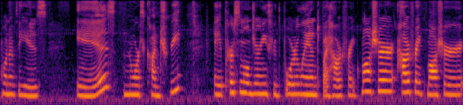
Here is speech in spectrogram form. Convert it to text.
one of these is North Country, A Personal Journey Through the Borderland by Howard Frank Mosher. Howard Frank Mosher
